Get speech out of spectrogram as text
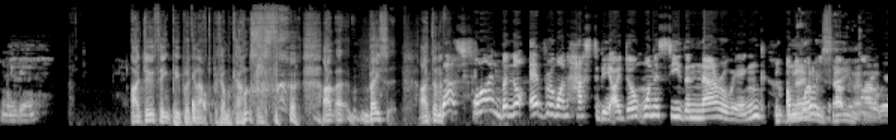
Maybe. I do think people are going to have to become councillors. um, uh, basi- I don't know. That's fine, but not everyone has to be. I don't want to see the narrowing. But I'm no worried about the that. narrowing.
